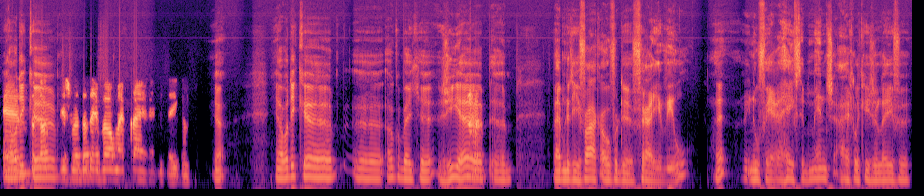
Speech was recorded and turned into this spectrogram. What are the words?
En ik, dat, eh, is, dat heeft wel mijn vrijheid betekend. Ja, wat ik eh, eh, ook een beetje zie, hè, eh, we hebben het hier vaak over de vrije wil. Hè? In hoeverre heeft een mens eigenlijk in zijn leven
